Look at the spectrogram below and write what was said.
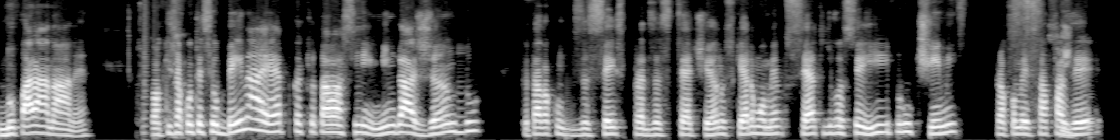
no Paraná, né? Só que isso aconteceu bem na época que eu estava assim, me engajando, que eu estava com 16 para 17 anos, que era o momento certo de você ir para um time para começar a fazer Sim.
